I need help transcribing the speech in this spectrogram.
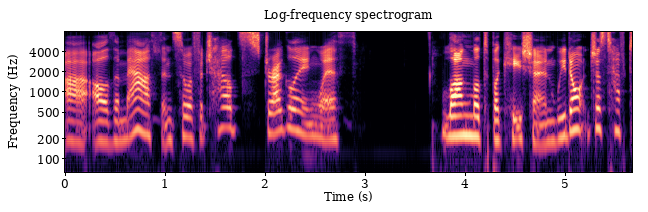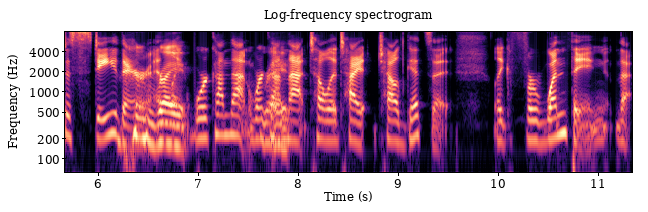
uh, all the math. And so if a child's struggling with long multiplication. We don't just have to stay there and right. like work on that and work right. on that till a t- child gets it. Like for one thing, that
